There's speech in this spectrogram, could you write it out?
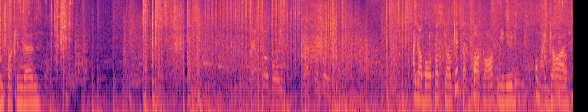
I'm fucking dead. I got both. Let's go. Get the fuck off me, dude. Oh my god.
